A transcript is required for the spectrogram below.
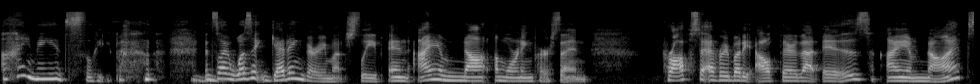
I need sleep. Mm-hmm. and so I wasn't getting very much sleep. And I am not a morning person. Props to everybody out there that is. I am not.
